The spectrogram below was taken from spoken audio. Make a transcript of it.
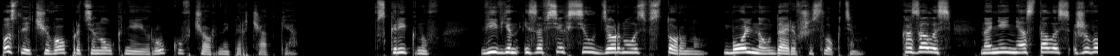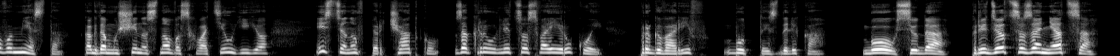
после чего протянул к ней руку в черной перчатке. Вскрикнув, Вивьен изо всех сил дернулась в сторону, больно ударившись локтем. Казалось, на ней не осталось живого места, когда мужчина снова схватил ее и, стянув перчатку, закрыл лицо своей рукой, проговорив, будто издалека. «Боу, сюда! Придется заняться!»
